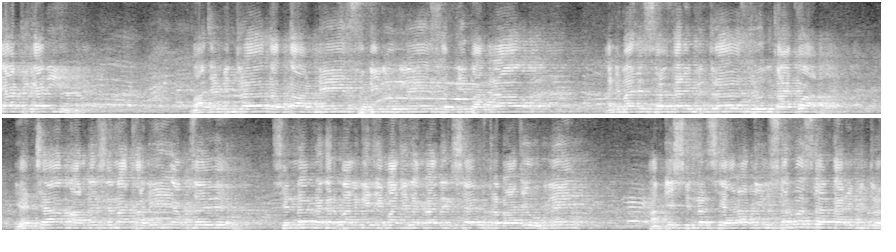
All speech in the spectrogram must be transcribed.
या ठिकाणी माझे मित्र दत्ता अंडे सुनील उर्ले संदीप बागराव आणि माझे सहकारी मित्र श्रीयुत गायकवाड यांच्या मार्गदर्शनाखाली आमचे सिन्नर नगरपालिकेचे माजी नगराध्यक्ष मित्र राजे उगले आमचे सिन्नर शहरातील सर्व सहकारी मित्र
